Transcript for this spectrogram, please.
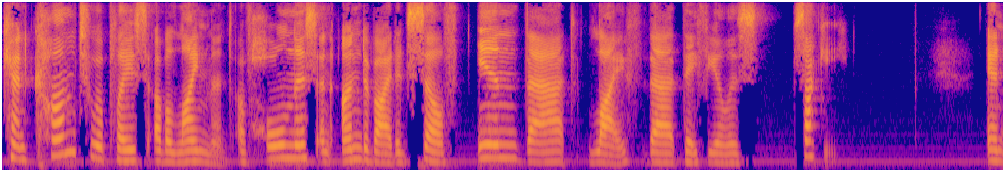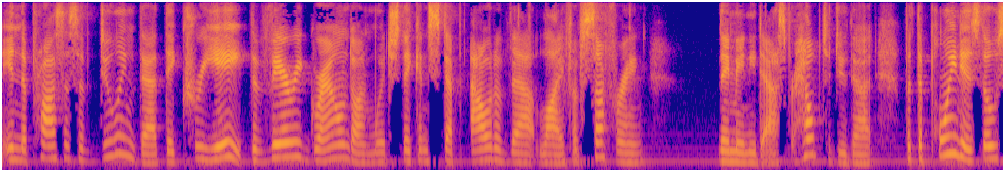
can come to a place of alignment, of wholeness and undivided self in that life that they feel is sucky and in the process of doing that, they create the very ground on which they can step out of that life of suffering. They may need to ask for help to do that. But the point is, those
